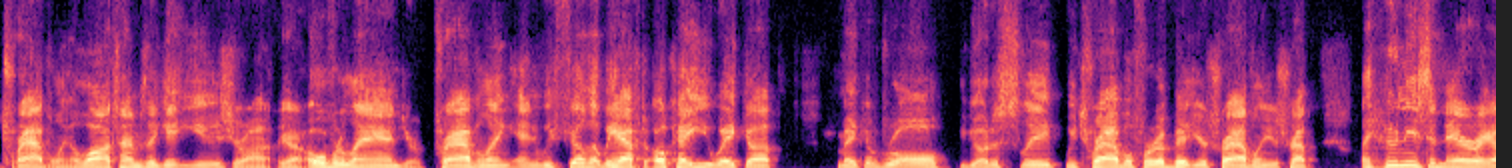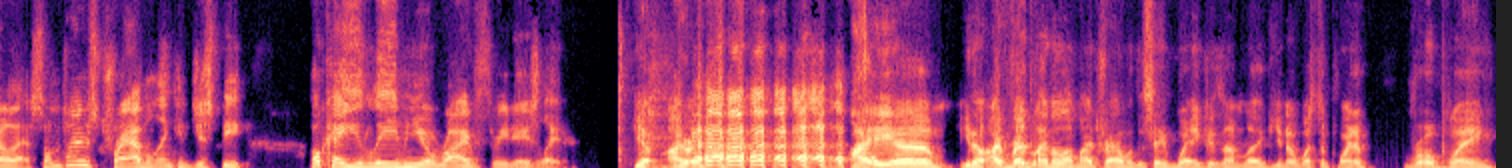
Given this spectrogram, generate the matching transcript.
traveling, a lot of times they get used. You're on you're overland, you're traveling, and we feel that we have to. Okay, you wake up, make a roll, you go to sleep. We travel for a bit. You're traveling, you're traveling like, who needs to narrate all that? Sometimes traveling can just be, okay, you leave and you arrive three days later. Yep. I, I, um, you know, I redline a lot of my travel the same way because I'm like, you know, what's the point of role playing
